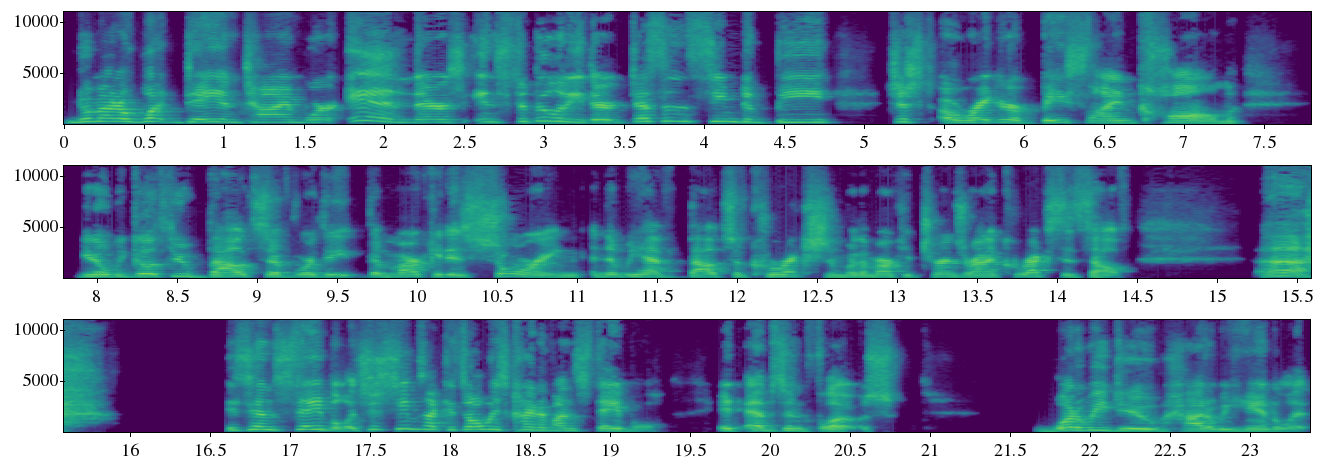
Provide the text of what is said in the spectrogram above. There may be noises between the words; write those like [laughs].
no matter what day and time we're in, there's instability. There doesn't seem to be just a regular baseline calm. You know, we go through bouts of where the, the market is soaring, and then we have bouts of correction where the market turns around and corrects itself. Ugh, it's unstable. It just seems like it's always kind of unstable. It ebbs and flows. What do we do? How do we handle it?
